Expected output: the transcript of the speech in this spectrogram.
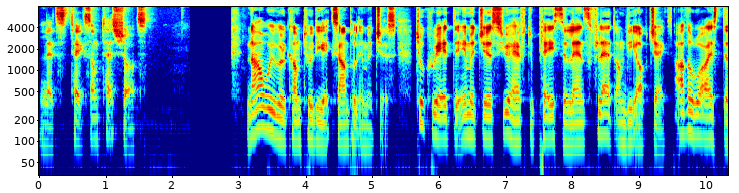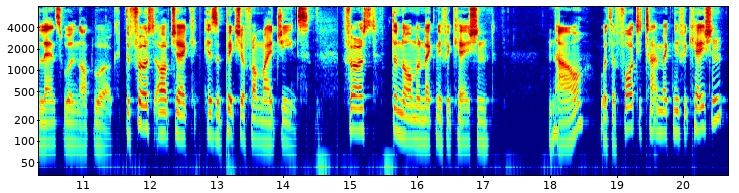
Let's take some test shots. Now we will come to the example images. To create the images you have to place the lens flat on the object, otherwise the lens will not work. The first object is a picture from my jeans. First the normal magnification. Now with a 40 time magnification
